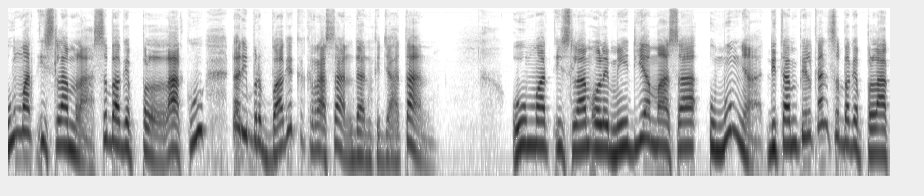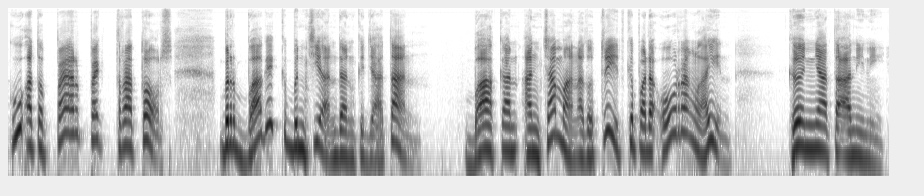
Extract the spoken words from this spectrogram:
umat Islamlah sebagai pelaku dari berbagai kekerasan dan kejahatan. Umat Islam oleh media massa umumnya ditampilkan sebagai pelaku atau perpetrators berbagai kebencian dan kejahatan, bahkan ancaman atau treat kepada orang lain – Kenyataan ini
